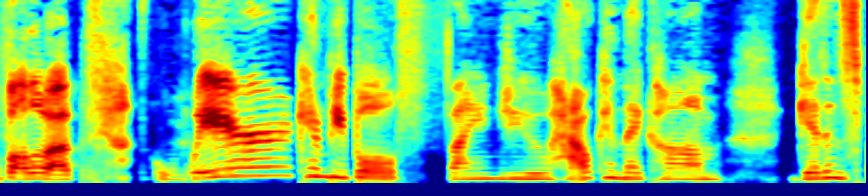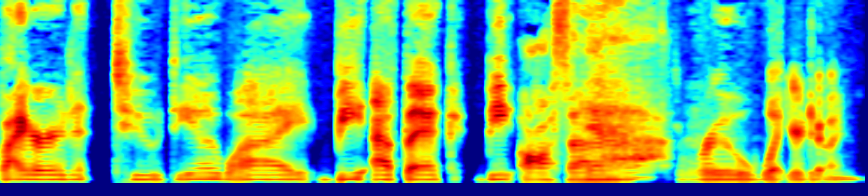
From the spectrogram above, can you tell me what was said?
follow up. Where can people find you? How can they come get inspired to DIY, be epic, be awesome yeah. through what you're doing?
